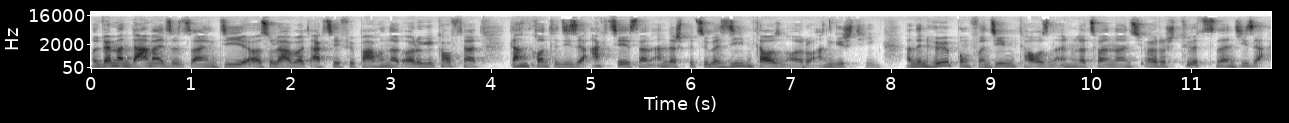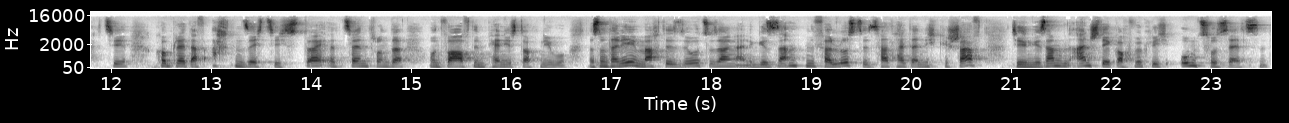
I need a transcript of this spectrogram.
Und wenn man damals sozusagen die äh, SolarWorld-Aktie für paar hundert Euro gekauft hat, dann konnte diese Aktie ist dann an der Spitze über 7000 Euro angestiegen. An den Höhepunkt von 7192 Euro stürzte dann diese Aktie komplett auf 68 Cent runter und war auf dem Penny-Stock-Niveau. Das Unternehmen machte sozusagen einen gesamten Verlust. Es hat halt dann nicht geschafft, diesen gesamten Anstieg auch wirklich umzusetzen.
